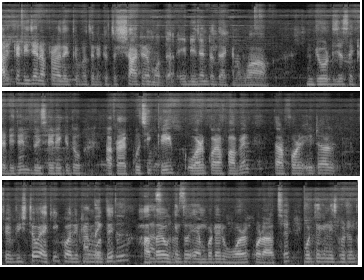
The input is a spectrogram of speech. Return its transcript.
আরেকটা ডিজাইন আপনারা দেখতে পাচ্ছেন এটা হচ্ছে শার্টের মধ্যে। এই ডিজাইনটা দেখেন ওয়াও জর্জিয়াস একটা ডিজাইন দুই সাইডে কিন্তু আপনারা কুচি ক্রিপ ওয়ার্ক করা পাবেন। তারপর এটার ফেব্রিক্সটাও একই কোয়ালিটির মধ্যে। হাতায়ও কিন্তু এমব্রয়ডারি ওয়ার্ক করা আছে। উপর থেকে নিচ পর্যন্ত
